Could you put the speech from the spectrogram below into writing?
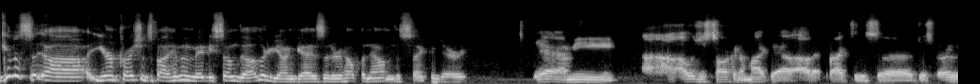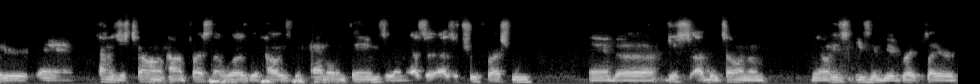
give us uh, your impressions about him and maybe some of the other young guys that are helping out in the secondary. Yeah, I mean, I, I was just talking to Mike out, out at practice uh, just earlier and kind of just telling him how impressed I was with how he's been handling things and as a, as a true freshman. and uh, just I've been telling him, you know, he's he's going to be a great player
